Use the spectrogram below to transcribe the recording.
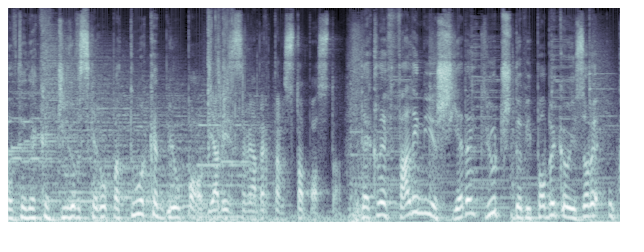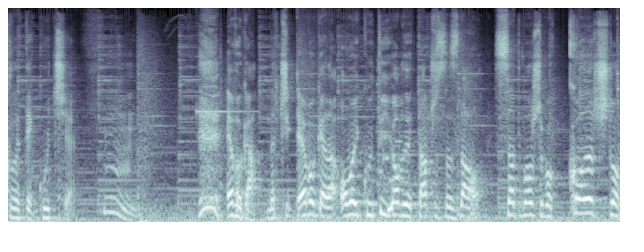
Ovde je neka džinovska rupa, tu kad bi upao, ja mislim ja vrtam 100%. Dakle, fali mi još jedan ključ da bi pobegao iz ove uklete kuće. Hmm. Evo ga, znači evo ga na ovoj kutiji ovdje tačno sam znao. Sad možemo konačno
